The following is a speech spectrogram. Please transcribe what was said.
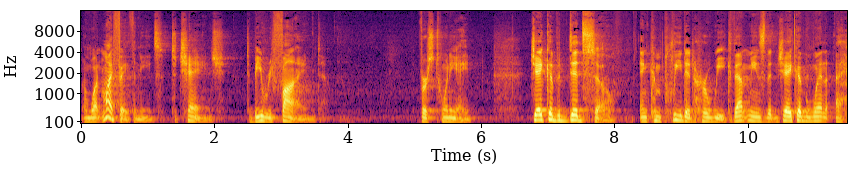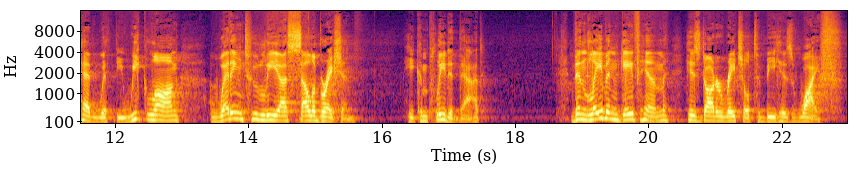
and what my faith needs to change, to be refined. Verse 28 Jacob did so and completed her week. That means that Jacob went ahead with the week long wedding to Leah celebration. He completed that. Then Laban gave him his daughter Rachel to be his wife.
